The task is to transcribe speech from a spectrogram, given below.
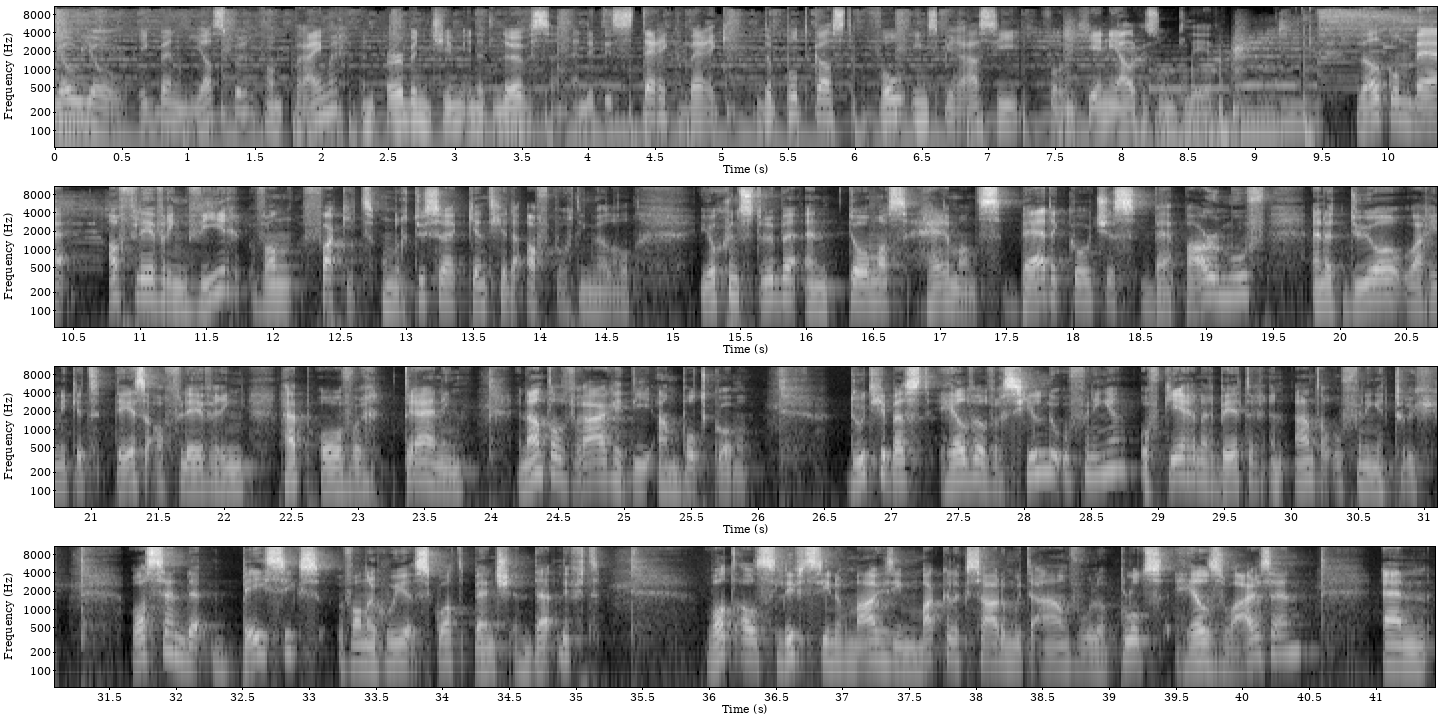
Yo yo, ik ben Jasper van Primer, een urban gym in het Leuvense. En dit is Sterk Werk, de podcast vol inspiratie voor een geniaal gezond leven. Welkom bij aflevering 4 van Fuck It. Ondertussen kent je de afkorting wel al. Jochen Strubbe en Thomas Hermans, beide coaches bij PowerMove en het duo waarin ik het deze aflevering heb over training. Een aantal vragen die aan bod komen. Doet je best heel veel verschillende oefeningen of keren er beter een aantal oefeningen terug? Wat zijn de basics van een goede squat, bench en deadlift? Wat als lifts die normaal gezien makkelijk zouden moeten aanvoelen, plots heel zwaar zijn? En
